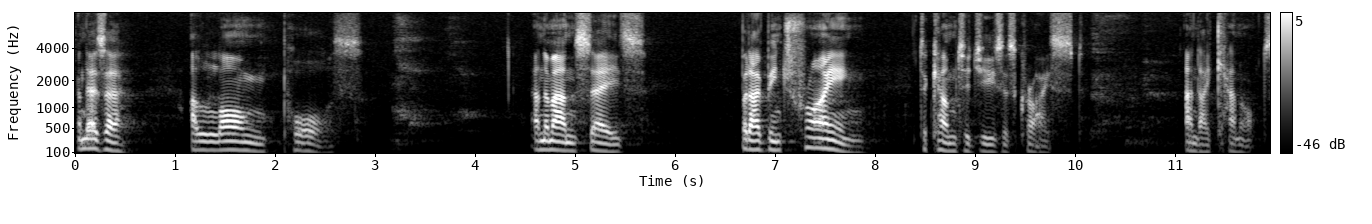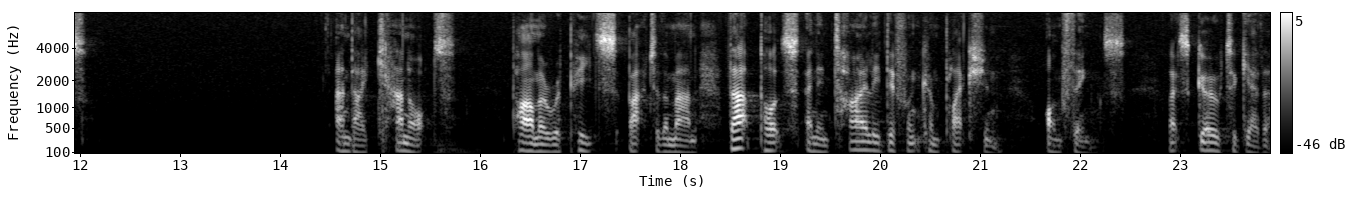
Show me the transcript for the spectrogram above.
And there's a, a long pause. And the man says, but I've been trying to come to Jesus Christ, and I cannot. And I cannot. Palmer repeats back to the man. That puts an entirely different complexion on things. Let's go together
